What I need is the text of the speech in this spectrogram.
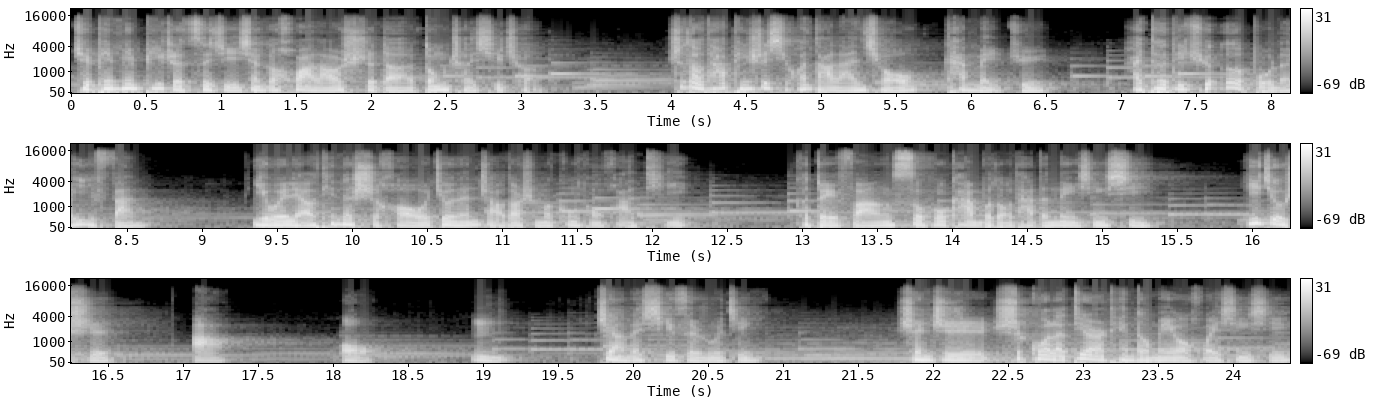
却偏偏逼着自己像个话痨似的东扯西扯。知道他平时喜欢打篮球、看美剧，还特地去恶补了一番，以为聊天的时候就能找到什么共同话题。可对方似乎看不懂他的内心戏。依旧是，啊，哦，嗯，这样的惜字如金，甚至是过了第二天都没有回信息。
